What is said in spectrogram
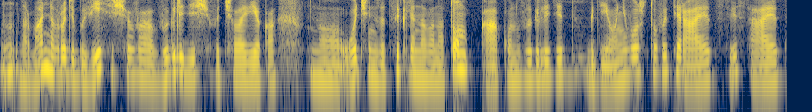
ну, нормально вроде бы весящего, выглядящего человека, но очень зацикленного на том, как он выглядит, где у него что выпирает, свисает, а,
